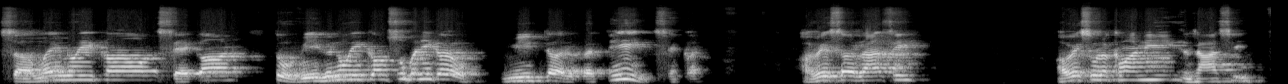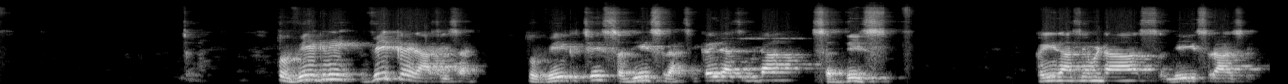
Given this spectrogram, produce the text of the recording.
સમયનો એકમ સેકન્ડ, તો વેગનો એકમ શું બની ગયો? મીટર પ્રતિ સેકન્ડ. હવે સર રાશિ? હવે શું લખવાની? રાશિ. તો વેગની, વેગ કઈ રાશિ સાહેબ? તો વેગ છે સદીશ રાશિ. કઈ રાશિ બેટા? સદીશ. કઈ રાશિ બેટા? સદીશ રાશિ.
